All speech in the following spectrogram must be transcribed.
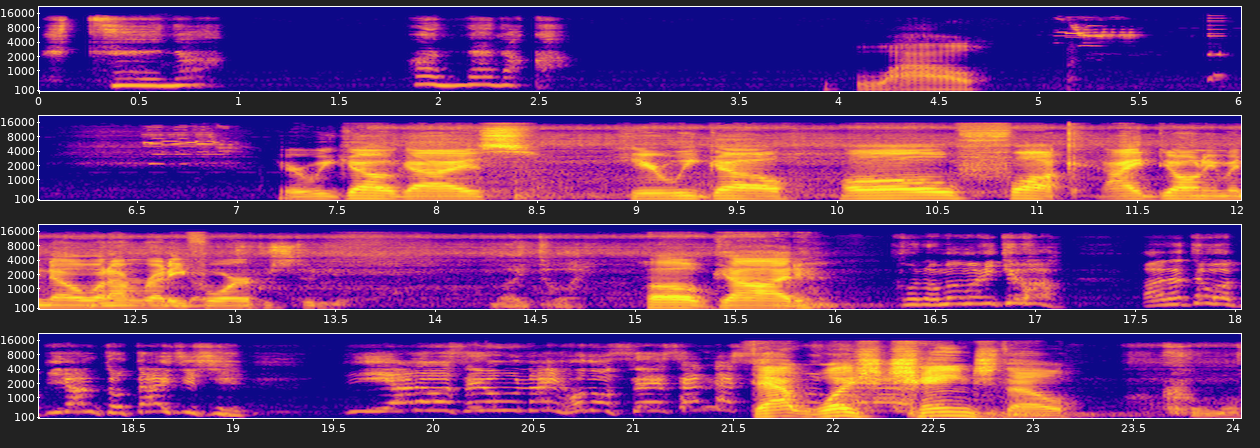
普通の女の子 Wow. Here we go, guys. Here we go. Oh, fuck. I don't even know what I'm ready for. ナイトアイ Oh, God. このままいけばあなたはヴィランと対峙し言い表せようもないほど凄惨な That was changed, though. この青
